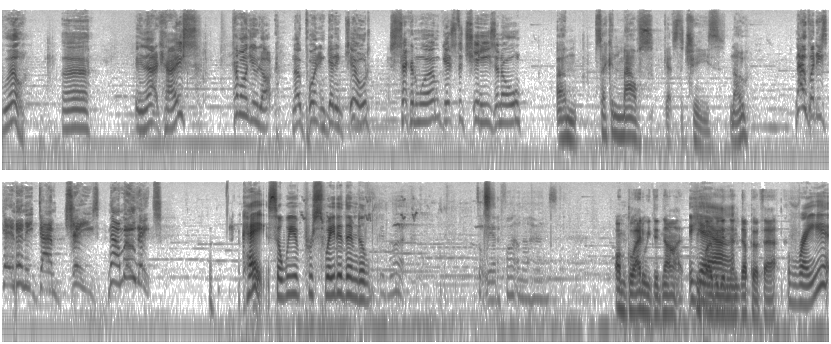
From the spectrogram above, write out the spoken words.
Well, uh, in that case, come on, you lot. No point in getting killed. Second worm gets the cheese and all. Um, second mouse gets the cheese. No? Nobody's getting any damn cheese. Now move it. Okay, so we have persuaded them to. Good work. Thought we had a fight on our hands. I'm glad we did not. I'm glad Yeah. we didn't end up with that. Right?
